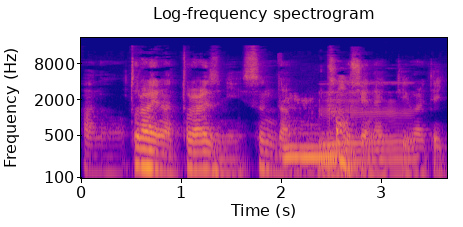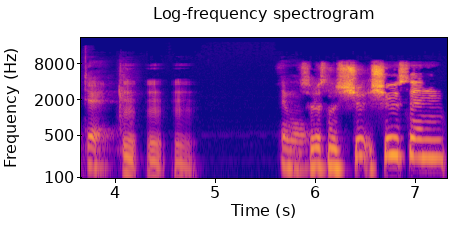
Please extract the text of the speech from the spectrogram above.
あの、取られな、取られずに済んだかもしれないって言われていて、うん。うん。うん。でも、それはその終終戦、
